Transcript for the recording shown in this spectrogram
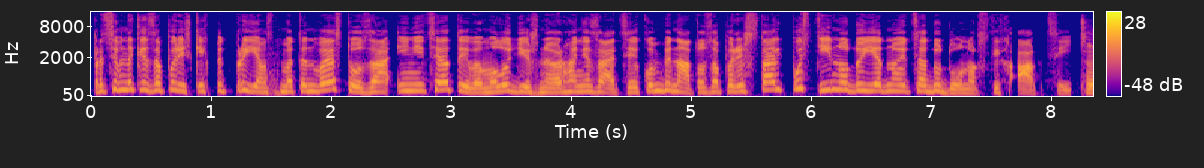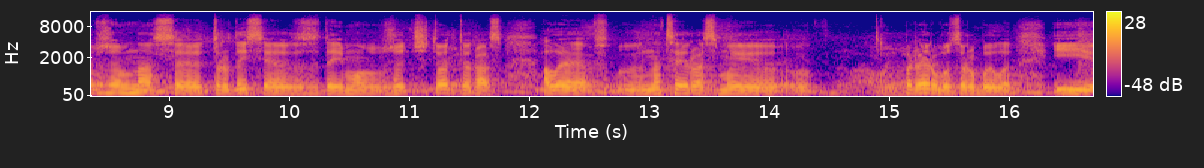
Працівники запорізьких підприємств Метинвесту за ініціативи молодіжної організації комбінату Запоріжсталь постійно доєднується до донорських акцій. Це вже в нас е, традиція, здаємо вже четвертий раз, але на цей раз ми е, перерву зробили, і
